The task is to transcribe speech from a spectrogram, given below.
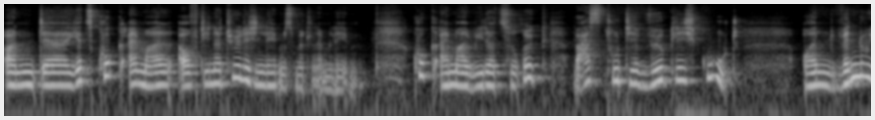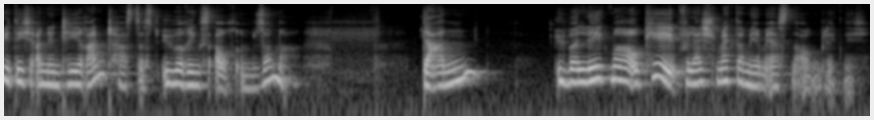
Und äh, jetzt guck einmal auf die natürlichen Lebensmittel im Leben. Guck einmal wieder zurück. Was tut dir wirklich gut? Und wenn du dich an den Tee rantastest, übrigens auch im Sommer, dann überleg mal, okay, vielleicht schmeckt er mir im ersten Augenblick nicht.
